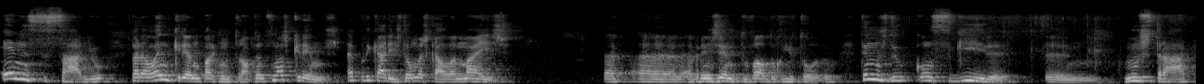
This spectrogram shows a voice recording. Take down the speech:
é necessário, para além de criar um parque natural, portanto, se nós queremos aplicar isto a uma escala mais abrangente do Vale do Rio todo, temos de conseguir mostrar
